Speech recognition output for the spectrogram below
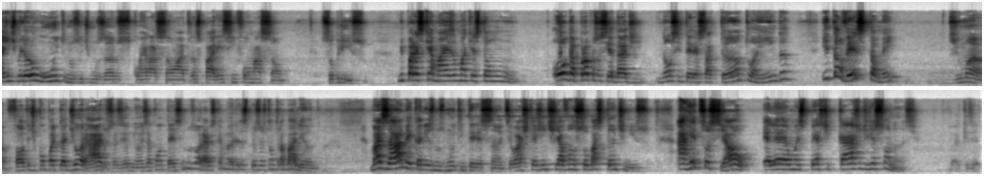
a gente melhorou muito nos últimos anos com relação à transparência e informação sobre isso. Me parece que é mais uma questão ou da própria sociedade não se interessar tanto ainda, e talvez também de uma falta de compatibilidade de horários. As reuniões acontecem nos horários que a maioria das pessoas estão trabalhando. Mas há mecanismos muito interessantes. Eu acho que a gente já avançou bastante nisso. A rede social ela é uma espécie de caixa de ressonância. Quer dizer,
